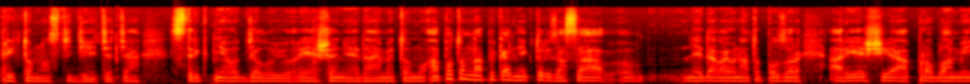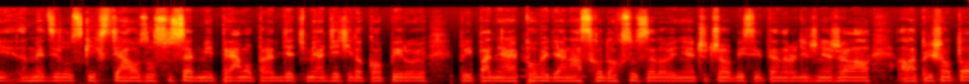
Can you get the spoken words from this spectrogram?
prítomnosti dieťaťa, striktne oddelujú riešenie, dajme tomu. A potom napríklad niektorí zasa nedávajú na to pozor a riešia problémy medziludských vzťahov so susedmi priamo pred deťmi a deti to kopírujú, prípadne aj povedia na schodoch susedovi niečo, čo by si ten rodič neželal, ale prišlo to.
